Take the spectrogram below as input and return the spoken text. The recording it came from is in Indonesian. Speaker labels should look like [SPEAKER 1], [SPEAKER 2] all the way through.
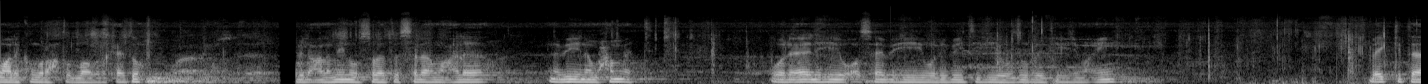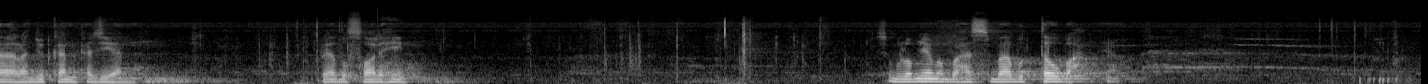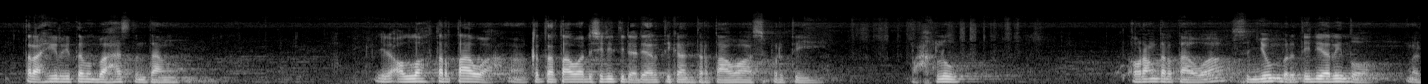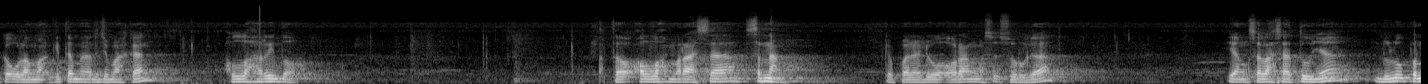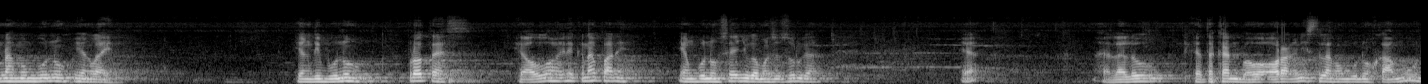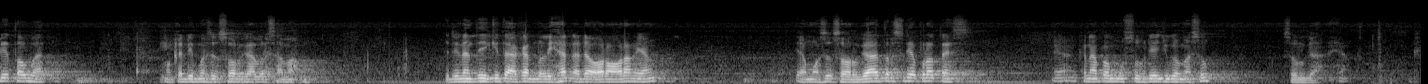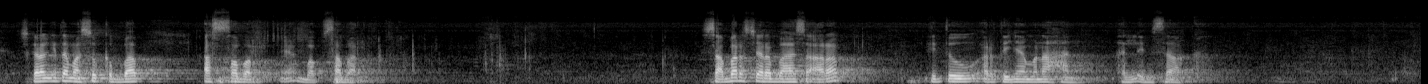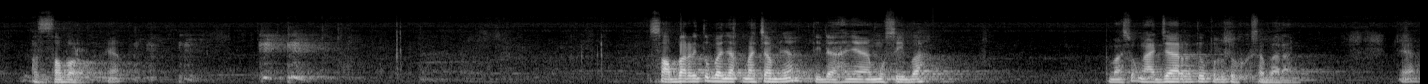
[SPEAKER 1] Assalamualaikum warahmatullahi wabarakatuh. Bil alamin wassalatu wassalamu ala nabiyyina Muhammad wa ala alihi wa ashabihi wa li baitihi wa dzurriyyatihi ajma'in. Baik kita lanjutkan kajian Riyadhus Shalihin. Sebelumnya membahas babut taubah ya. Terakhir kita membahas tentang jadi Allah tertawa. Nah, ketertawa di sini tidak diartikan tertawa seperti makhluk. Orang tertawa, senyum berarti dia ridho. Maka ulama kita menerjemahkan Allah ridho. Atau Allah merasa senang kepada dua orang masuk surga yang salah satunya dulu pernah membunuh yang lain yang dibunuh protes. Ya Allah ini kenapa nih? Yang bunuh saya juga masuk surga. Ya. Nah, lalu dikatakan bahwa orang ini setelah membunuh kamu dia tobat maka dia masuk surga bersamamu. Jadi nanti kita akan melihat ada orang-orang yang yang masuk surga terus dia protes. Ya kenapa musuh dia juga masuk surga? Ya. Sekarang kita masuk ke bab as-sabar ya bab sabar Sabar secara bahasa Arab itu artinya menahan, al-imsak. As-sabar, ya. Sabar itu banyak macamnya, tidak hanya musibah. Termasuk ngajar itu perlu kesabaran. Ya.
